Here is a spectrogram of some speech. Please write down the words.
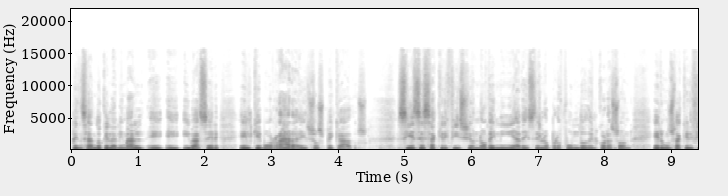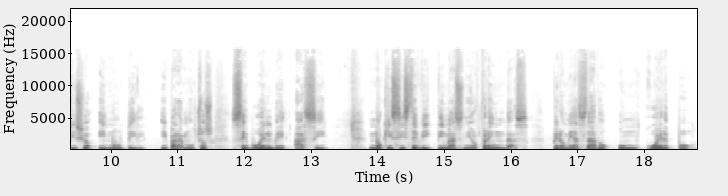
pensando que el animal eh, eh, iba a ser el que borrara esos pecados. Si ese sacrificio no venía desde lo profundo del corazón, era un sacrificio inútil y para muchos se vuelve así. No quisiste víctimas ni ofrendas pero me has dado un cuerpo.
